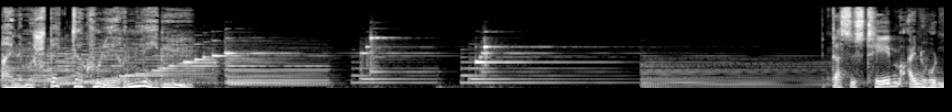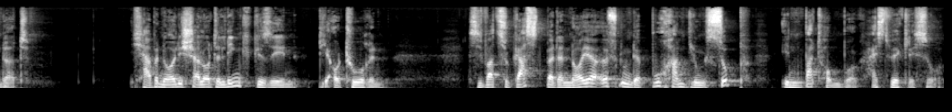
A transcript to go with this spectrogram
einem spektakulären Leben. Das System 100. Ich habe neulich Charlotte Link gesehen, die Autorin. Sie war zu Gast bei der Neueröffnung der Buchhandlung Sub in Bad Homburg. Heißt wirklich so.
